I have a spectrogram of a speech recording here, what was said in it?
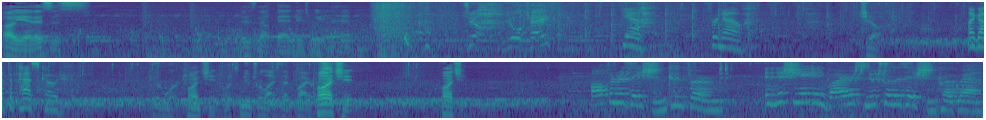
Oh yeah, this is this is not bad news waiting to happen. Jill, you okay? Yeah, for now. Jill, I got the passcode. good work. Punch it. Let's neutralize that virus. Punch it. Punch it. Authorization confirmed. Initiating virus neutralization program.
